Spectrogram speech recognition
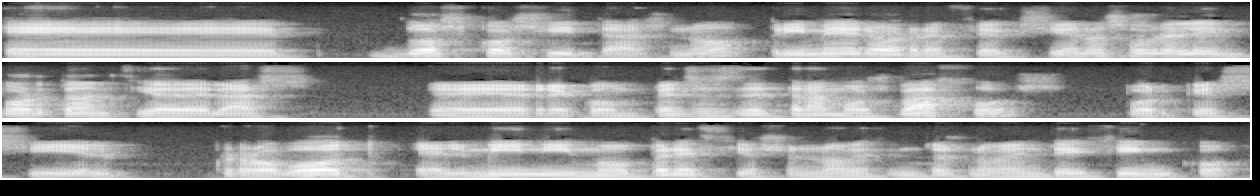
Eh, dos cositas, ¿no? Primero, reflexiono sobre la importancia de las eh, recompensas de tramos bajos, porque si el robot, el mínimo precio son 995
